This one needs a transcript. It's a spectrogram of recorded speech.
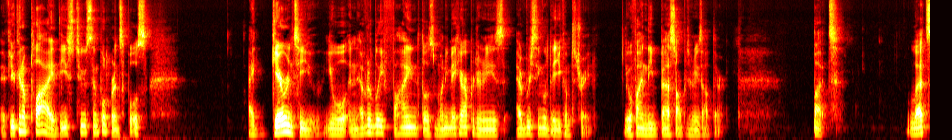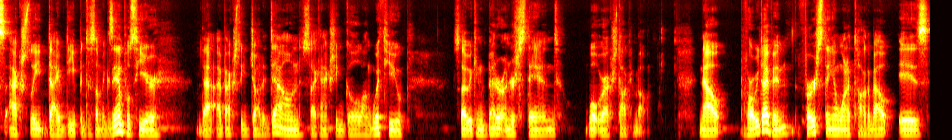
if you can apply these two simple principles, I guarantee you, you will inevitably find those money making opportunities every single day you come to trade. You'll find the best opportunities out there. But let's actually dive deep into some examples here that I've actually jotted down so I can actually go along with you so that we can better understand what we're actually talking about. Now, before we dive in, the first thing I want to talk about is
